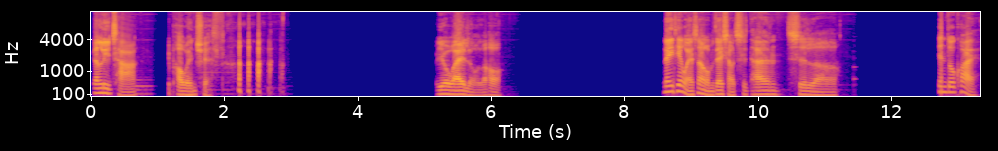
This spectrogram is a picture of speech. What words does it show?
跟绿茶去泡温泉。” 又歪楼了哈。那一天晚上，我们在小吃摊吃了千多块，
